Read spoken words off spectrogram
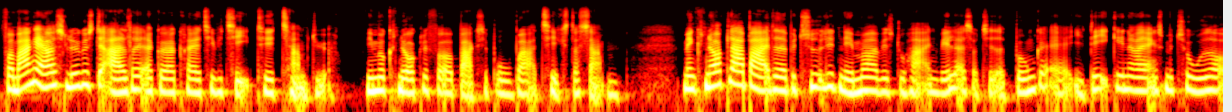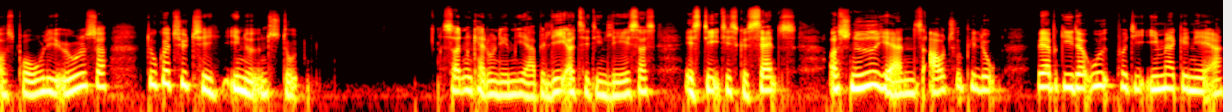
For mange af os lykkes det aldrig at gøre kreativitet til et tamdyr. Vi må knokle for at bakse brugbare tekster sammen. Men knoklearbejdet er betydeligt nemmere, hvis du har en velassorteret bunke af idégenereringsmetoder og sproglige øvelser, du kan ty til i nødens stund. Sådan kan du nemlig appellere til din læsers æstetiske sans og snyde hjernens autopilot ved at begive dig ud på de imaginære,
